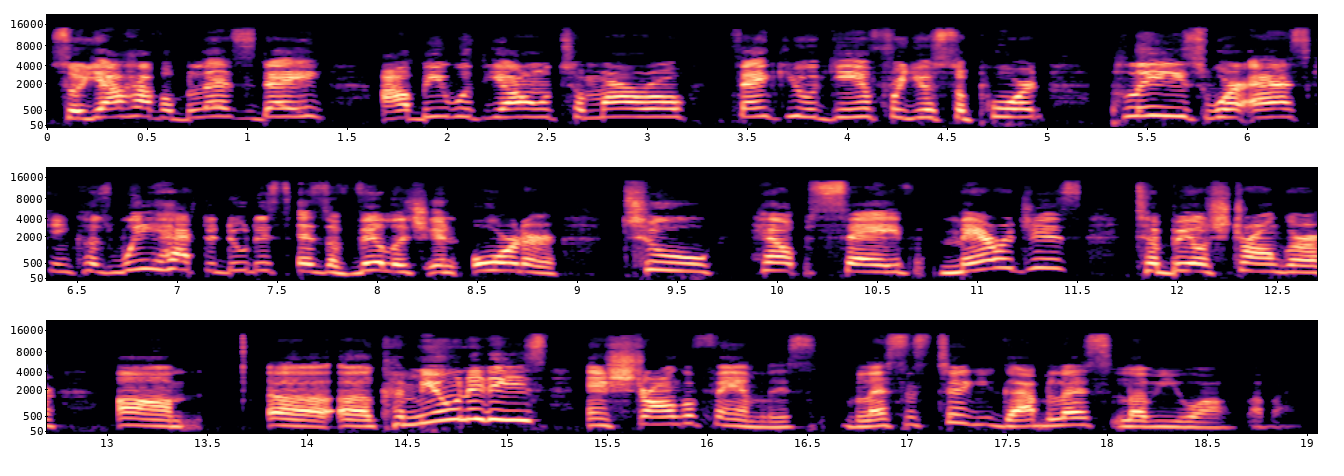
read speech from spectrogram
So y'all have a blessed day. I'll be with y'all tomorrow. Thank you again for your support. Please, we're asking because we have to do this as a village in order to help save marriages, to build stronger um uh, uh communities and stronger families. Blessings to you. God bless. Love you all. Bye bye.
